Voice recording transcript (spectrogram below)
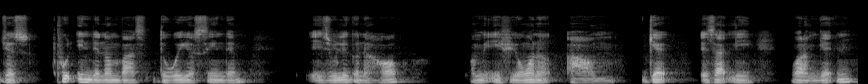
just put in the numbers. The way you're seeing them is really going to help. I mean if you want to um get exactly what i'm getting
